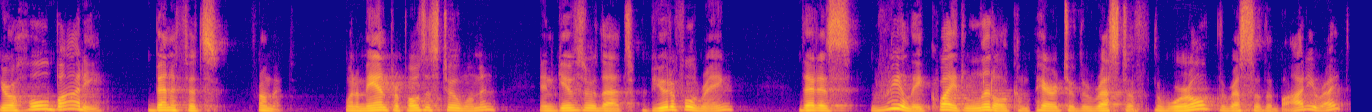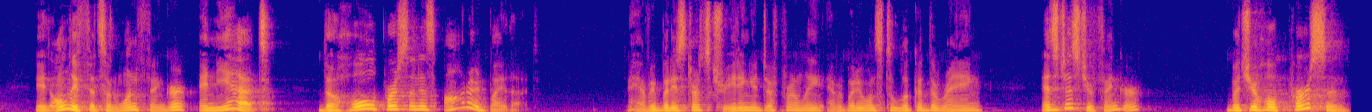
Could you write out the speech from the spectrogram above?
your whole body benefits from it. When a man proposes to a woman and gives her that beautiful ring, that is really quite little compared to the rest of the world, the rest of the body, right? It only fits on one finger, and yet the whole person is honored by that. Everybody starts treating you differently. Everybody wants to look at the ring. It's just your finger, but your whole person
